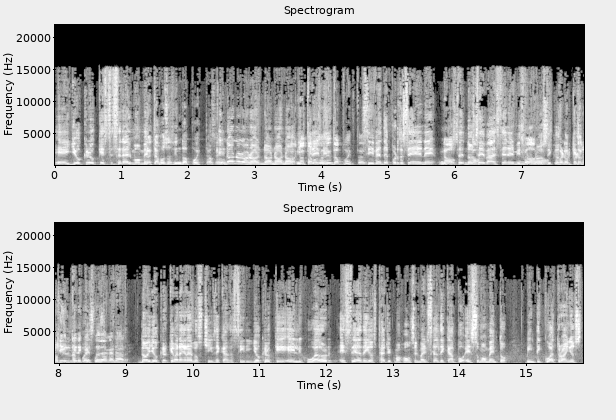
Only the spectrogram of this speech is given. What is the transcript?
Eh, yo creo que este será el No momento. estamos haciendo apuestas. Ok, ¿eh? No, no, no, no, no, no, no. No, no estamos créeme, haciendo apuestas. Si ven Deportes CN, no, se, no, se basen en mis No, no, pronósticos. pero- pero no ¿quién cree que pueda ganar? No, yo creo que van a ganar los Chiefs de Kansas City. Yo creo que el jugador estrella de ellos, Patrick Mahomes, el mariscal de campo, es su momento. 24 años,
